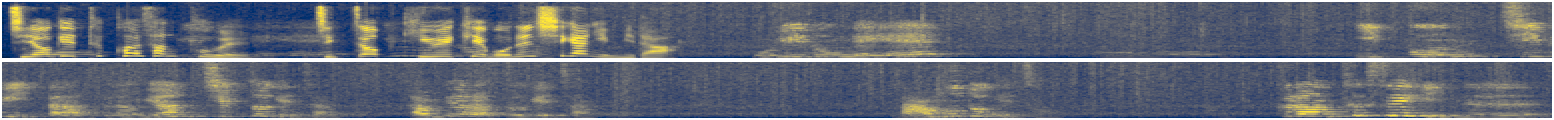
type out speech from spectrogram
지역의 특화 상품을 직접 기획해보는 시간입니다. 우리 동네에 어, 이쁜 집이 있다 그러면 집도 괜찮고 담벼락도 괜찮고 나무도 괜찮고 그런 특색이 있는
